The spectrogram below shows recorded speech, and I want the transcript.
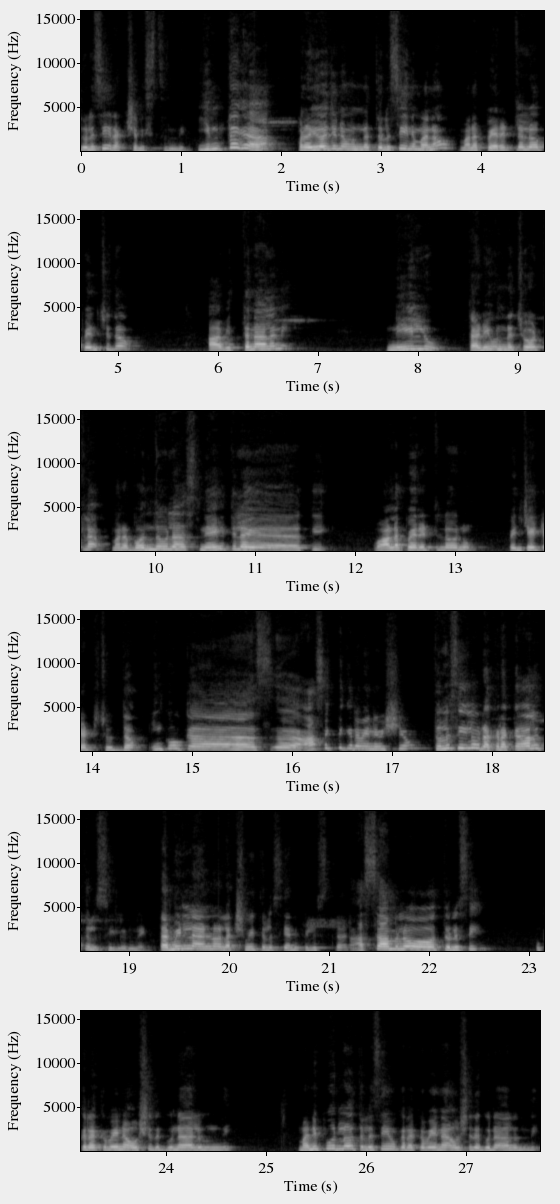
తులసి రక్షణిస్తుంది. ఇంతగా ప్రయోజనం ఉన్న తులసిని మనం మన పెరట్లలో పెంచుదాం. ఆ విత్తనాలని నీళ్ళు తడి ఉన్న చోట్ల మన బంధువుల స్నేహితులకి వాళ్ళ పెరట్లోను పెంచేటట్టు చూద్దాం. ఇంకొక ఆసక్తికరమైన విషయం తులసిలో రకరకాల తులసిలు ఉన్నాయి. తమిళనాడులో లక్ష్మీ తులసి అని పిలుస్తారు. అస్సాంలో తులసి ఒక రకమైన ఔషధ గుణాలు ఉంది. మణిపూర్లో తులసి ఒక రకమైన ఔషధ గుణాలు ఉంది.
